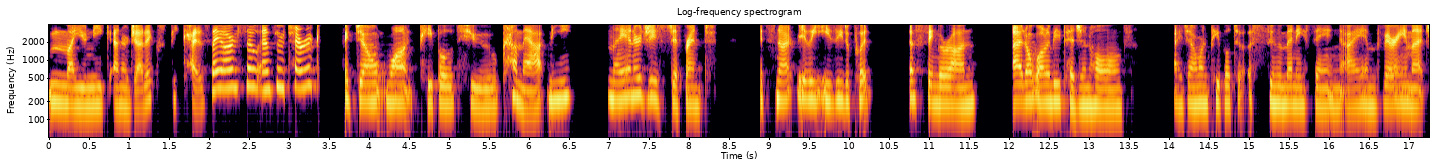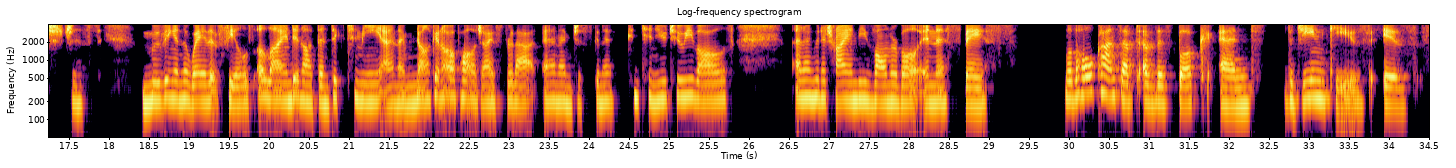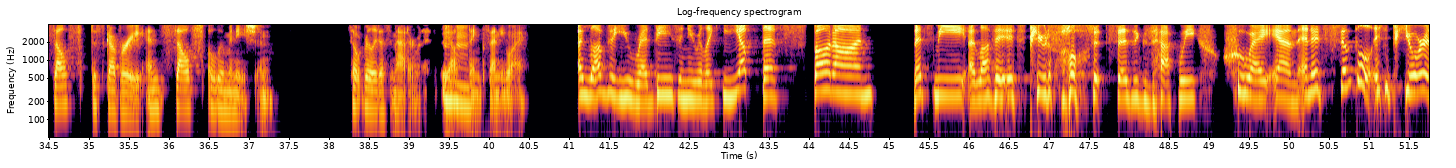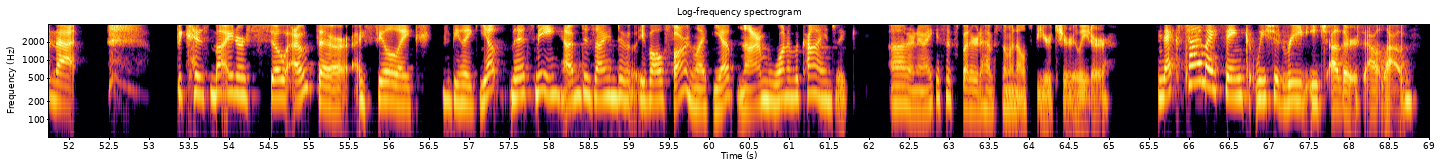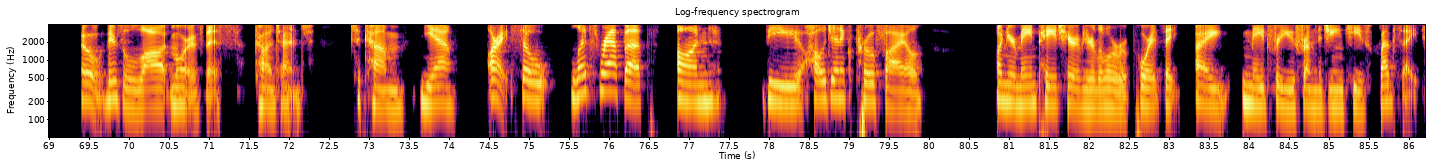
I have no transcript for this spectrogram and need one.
my unique energetics because they are so esoteric. I don't want people to come at me. My energy is different. It's not really easy to put a finger on. I don't want to be pigeonholed. I don't want people to assume anything. I am very much just moving in the way that feels aligned and authentic to me. And I'm not going to apologize for that. And I'm just going to continue to evolve. And I'm going to try and be vulnerable in this space. Well, the whole concept of this book and the gene keys is self discovery and self illumination. So it really doesn't matter what anybody mm-hmm. else thinks anyway. I love that you read these and you were like, yep, that's spot on. That's me. I love it. It's beautiful. It says exactly who I am. And it's simple and pure in that because mine are so out there. I feel like I'd be like, yep, that's me. I'm designed to evolve far in life. Yep, I'm one of a kind. Like, I don't know. I guess it's better to have someone else be your cheerleader. Next time, I think we should read each other's out loud. Oh, there's a lot more of this content to come. Yeah. All right. So let's wrap up on the hologenetic profile on your main page here of your little report that I made for you from the Gene Keys website.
